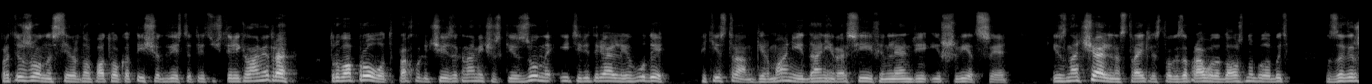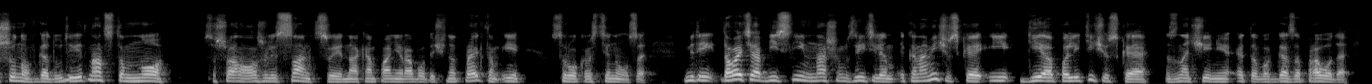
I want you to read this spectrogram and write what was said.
Протяженность Северного потока 1234 километра. Трубопровод проходит через экономические зоны и территориальные воды пяти стран – Германии, Дании, России, Финляндии и Швеции. Изначально строительство газопровода должно было быть завершено в году 2019, но США наложили санкции на компании, работающие над проектом, и срок растянулся. Дмитрий, давайте объясним нашим зрителям экономическое и геополитическое значение этого газопровода –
